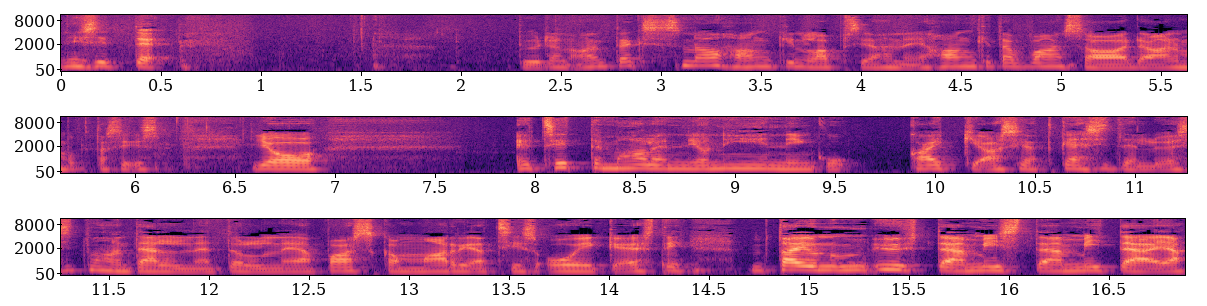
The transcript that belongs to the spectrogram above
niin sitten pyydän anteeksi sanoa hankin lapsiahan ei hankita, vaan saadaan, mutta siis joo, että sitten mä olen jo niin, niin kuin kaikki asiat käsitellyt ja sitten mä oon tällainen, tällainen ja paskan marjat siis oikeasti. Tajunnut yhtään mistään mitään ja,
